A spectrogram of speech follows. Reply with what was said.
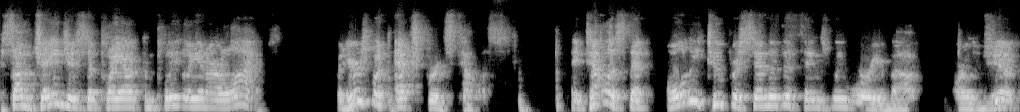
some changes to play out completely in our lives. But here's what experts tell us they tell us that only 2% of the things we worry about are legitimate.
